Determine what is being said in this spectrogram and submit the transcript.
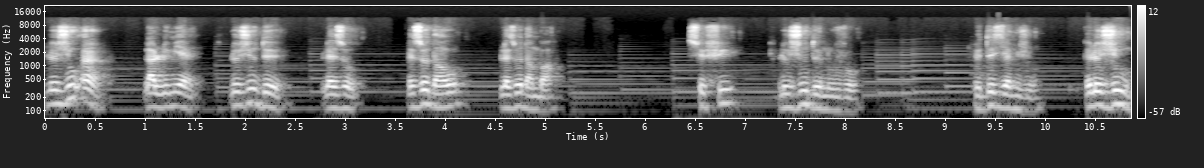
Le jour 1, la lumière. Le jour 2, les eaux. Les eaux d'en haut, les eaux d'en bas. Ce fut le jour de nouveau. Le deuxième jour. Et le jour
